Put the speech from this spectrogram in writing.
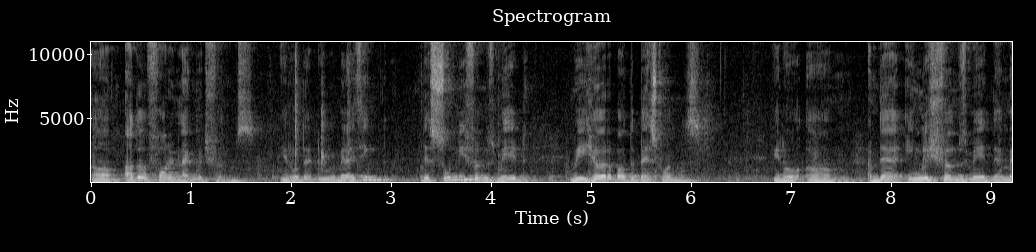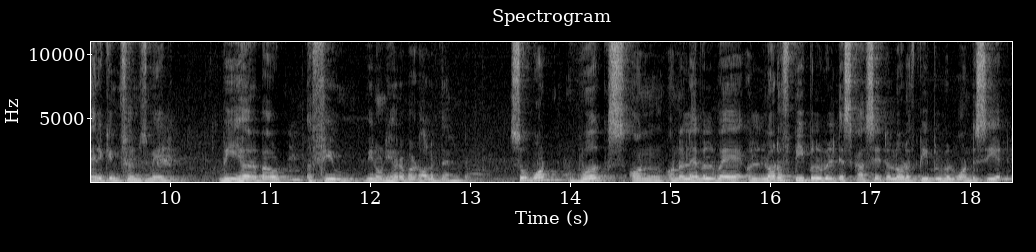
um, other foreign language films, you know that do. I mean, I think there's so many films made. We hear about the best ones. You know, um, and there are English films made, there are American films made. We hear about a few. We don't hear about all of them. So what works on on a level where a lot of people will discuss it, a lot of people will want to see it.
